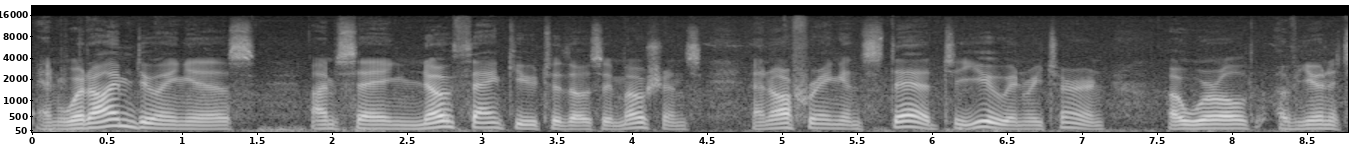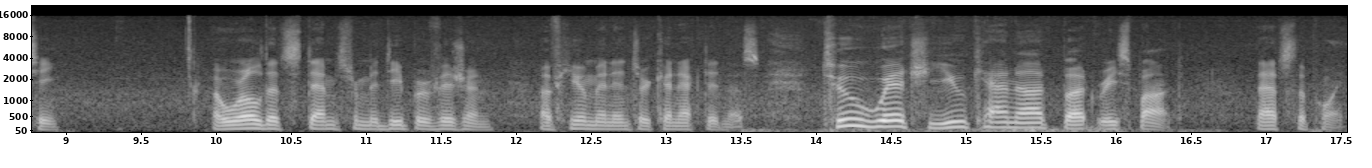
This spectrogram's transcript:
And what I'm doing is, I'm saying no thank you to those emotions and offering instead to you in return a world of unity, a world that stems from a deeper vision of human interconnectedness, to which you cannot but respond. That's the point.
